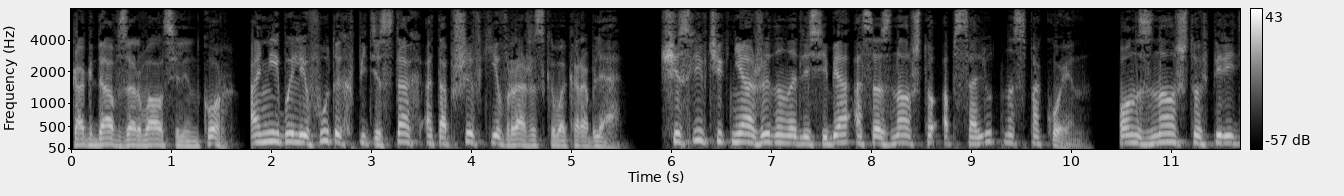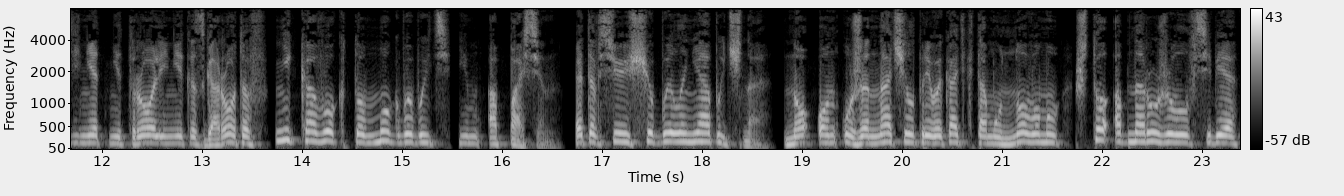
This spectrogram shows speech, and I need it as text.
Когда взорвался линкор, они были в футах в пятистах от обшивки вражеского корабля. Счастливчик неожиданно для себя осознал, что абсолютно спокоен. Он знал, что впереди нет ни троллей, ни косгоротов, никого, кто мог бы быть им опасен. Это все еще было необычно, но он уже начал привыкать к тому новому, что обнаруживал в себе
